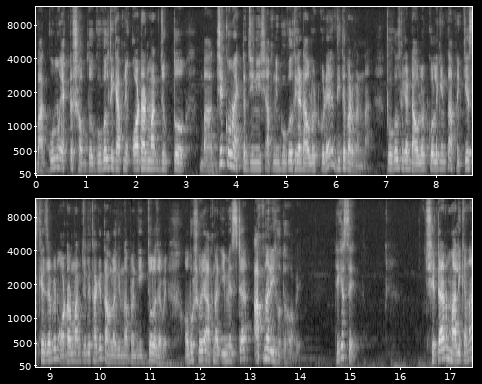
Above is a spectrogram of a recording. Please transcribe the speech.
বা কোনো একটা শব্দ গুগল থেকে আপনি ওয়াটারমার্ক যুক্ত বা যে কোনো একটা জিনিস আপনি গুগল থেকে ডাউনলোড করে দিতে পারবেন না। গুগল থেকে ডাউনলোড করলে কিন্তু আপনি কেস খেয়ে যাবেন অর্ডার মার্ক যদি থাকে তাহলে কিন্তু আপনার গিক চলে যাবে। অবশ্যই আপনার ইমেজটা আপনারই হতে হবে। ঠিক আছে? সেটার মালিকানা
